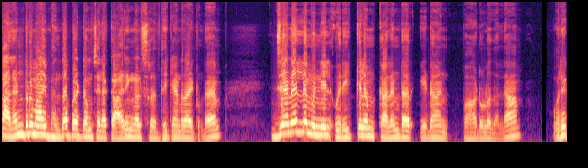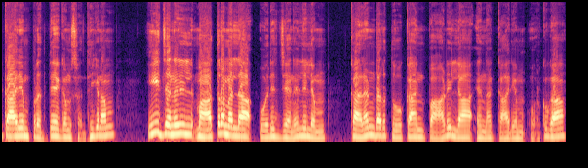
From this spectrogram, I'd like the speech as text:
കലണ്ടറുമായി ബന്ധപ്പെട്ടും ചില കാര്യങ്ങൾ ശ്രദ്ധിക്കേണ്ടതായിട്ടുണ്ട്. ജനലിന് മുന്നിൽ ഒരിക്കലും കലണ്ടർ ഇടാൻ പാടുള്ളതല്ല. ഒരു കാര്യം പ്രത്യേകം ശ്രദ്ധിക്കണം. ഈ ജനലിൽ മാത്രമല്ല ഒരു ജനലിലും കലണ്ടർ തൂക്കാൻ പാടില്ല എന്ന കാര്യം ഓർക്കുക.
